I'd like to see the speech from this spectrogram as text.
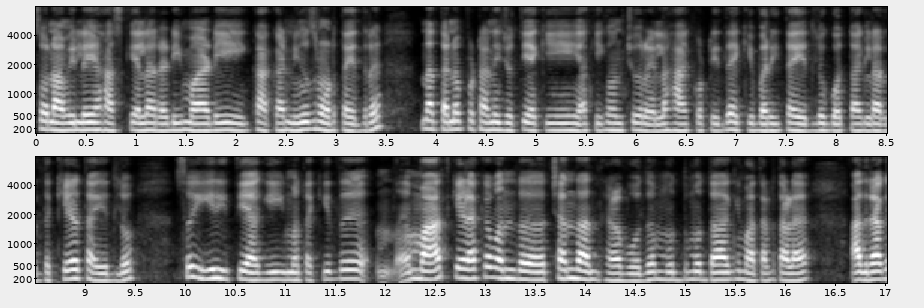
ಸೊ, ನಾವಿಲ್ಲೇ ಹಾಸಿಗೆ ಎಲ್ಲ ರೆಡಿ ಮಾಡಿ ಕಾಕ ನ್ಯೂಸ್ ನೋಡ್ತಾ ಇದ್ರೆ. ನಾ ತನ್ನ ಪುಟಾಣಿ ಜೊತೆ ಆಕಿ, ಆಕಿಗೆ ಒಂಚೂರು ಎಲ್ಲ ಹಾಕಿಕೊಟ್ಟಿದ್ದೆ ಆಕಿ ಬರಿತಾ ಇದ್ಲು, ಗೊತ್ತಾಗ್ಲಾರ್ದ ಕೇಳ್ತಾ ಇದ್ಲು. ಸೊ ಈ ರೀತಿಯಾಗಿ ಮತ್ತು ಆಕಿದು ಮಾತು ಕೇಳೋಕ್ಕೆ ಒಂದು ಚಂದ ಅಂತ ಹೇಳ್ಬೋದು. ಮುದ್ದು ಮುದ್ದಾಗಿ ಮಾತಾಡ್ತಾಳೆ. ಅದ್ರಾಗ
